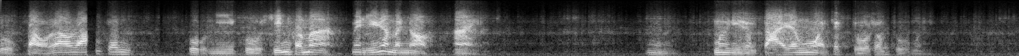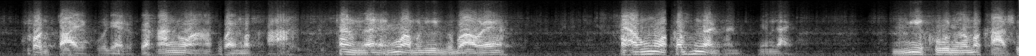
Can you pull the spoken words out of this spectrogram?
ลูกเต่าเราล้างจนกูมีกูชิ้นเข้ามาไม่ทีนั้นมันนอกหายมือนี่ต้องตายแล้วง่วจะตัวสมถูมือคนตายกูเรียกจะหาง่วหาผู้ไปมาขาทั้งเหนือแต่ง่วมันยืนก็เบาเลยให้เอาง่วกับเพื่อนทันยังไงมีครูเนื้อมาขาชู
